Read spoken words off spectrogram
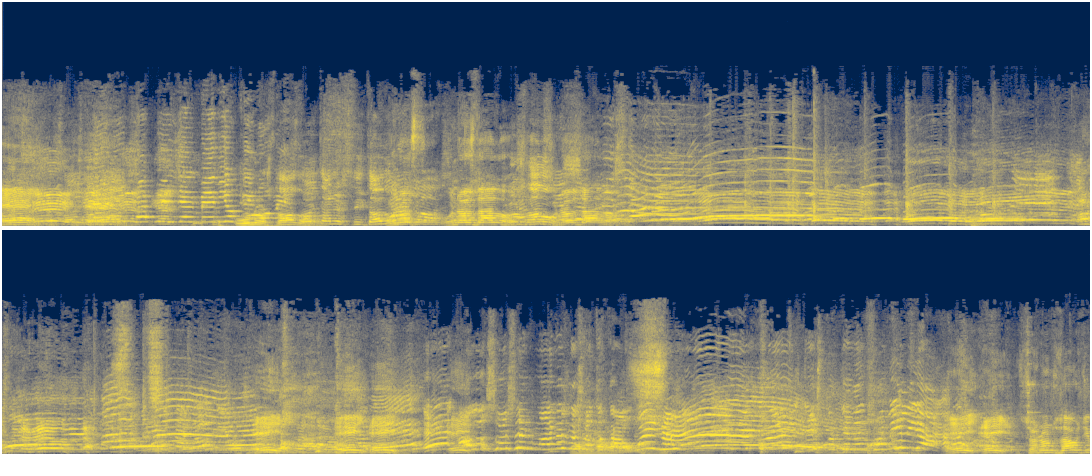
Eh. del medio que Unos no dados. ¿Estoy tan excitado? Unos, unos dados. Unos dados. Unos dados. ¡Ey! ¡Ey! ¡Ey! Eh, a los dos hermanos les ha tocado buena, eh! Ei, ei, són uns daus i,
